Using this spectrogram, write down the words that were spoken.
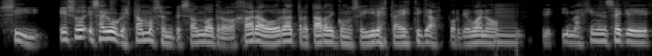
Sí, eso es algo que estamos empezando a trabajar ahora, tratar de conseguir estadísticas, porque bueno, mm. imagínense que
